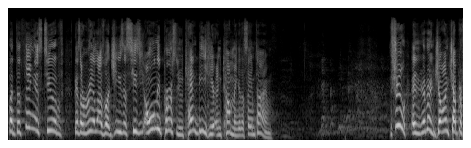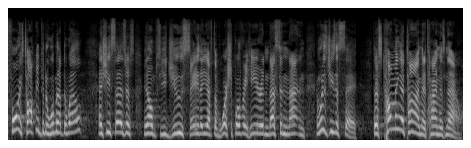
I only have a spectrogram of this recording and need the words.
but the thing is, too, we have to realize about Jesus, he's the only person who can be here and coming at the same time. It's true. And remember John chapter 4, he's talking to the woman at the well, and she says, There's, you know, you Jews say that you have to worship over here and this and that. And, and what does Jesus say? There's coming a time, and the time is now.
